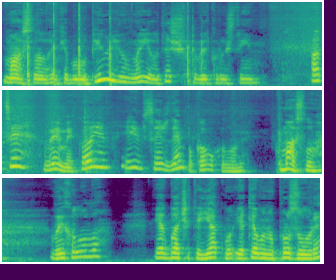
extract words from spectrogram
масла, яке було піною, ми його теж використаємо. А це вимикаємо і все ждемо, поки охолоне. Масло вихололо. Як бачите, як, яке воно прозоре,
